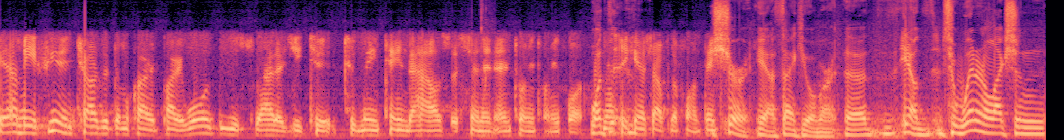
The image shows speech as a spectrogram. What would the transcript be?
I mean, if you're in charge of the Democratic Party, what would be your strategy to to maintain the House, the Senate, in 2024? What the, taking us off the phone. Thank sure. You. Yeah. Thank you, Omar. Uh, you know, to win an election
